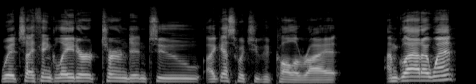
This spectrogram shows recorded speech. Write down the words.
which I think later turned into, I guess, what you could call a riot. I'm glad I went.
